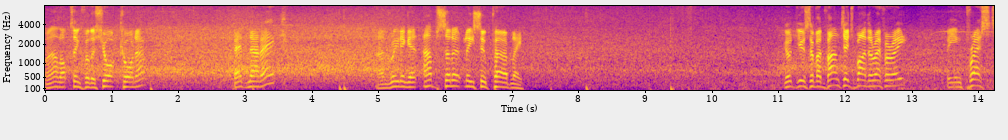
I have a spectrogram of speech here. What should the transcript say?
Well, opting for the short corner. Bednarek. And reading it absolutely superbly. Good use of advantage by the referee. Being pressed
